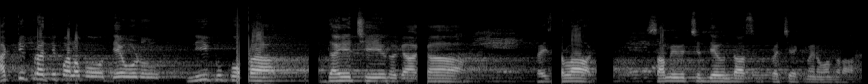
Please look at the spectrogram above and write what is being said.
అట్టి ప్రతిఫలము దేవుడు నీకు కూడా దయచేయునుగాక సమయం ఇచ్చిన దేవుని దాసుకు ప్రత్యేకమైన వందనాలు.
